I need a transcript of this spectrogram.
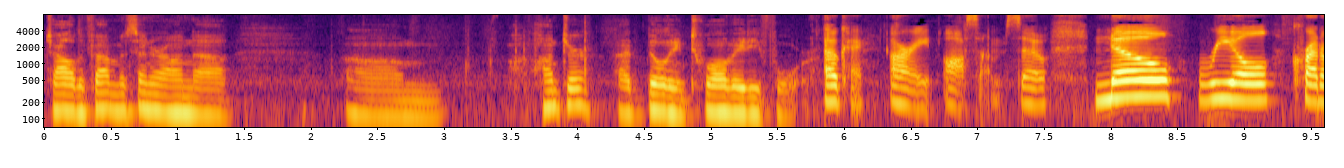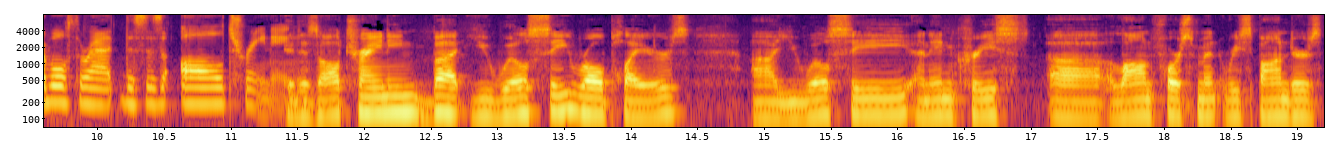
Child Development Center on uh, um, Hunter at Building 1284. Okay, all right, awesome. So, no real credible threat. This is all training. It is all training, but you will see role players. Uh, you will see an increase uh, law enforcement responders,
